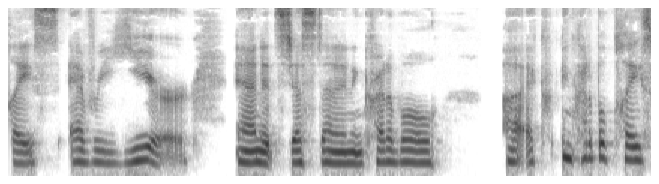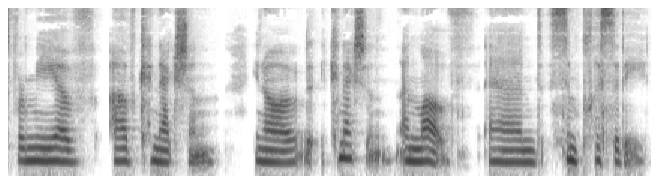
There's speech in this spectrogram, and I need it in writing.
place every year, and it's just an incredible, uh, incredible place for me of of connection, you know, connection and love and simplicity.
